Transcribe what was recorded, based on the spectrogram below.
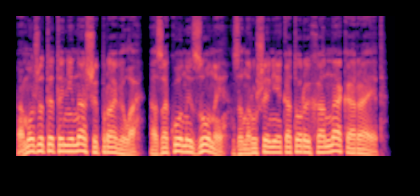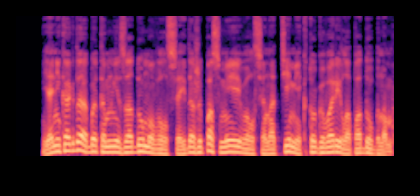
«А может, это не наши правила, а законы зоны, за нарушение которых она карает? Я никогда об этом не задумывался и даже посмеивался над теми, кто говорил о подобном,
